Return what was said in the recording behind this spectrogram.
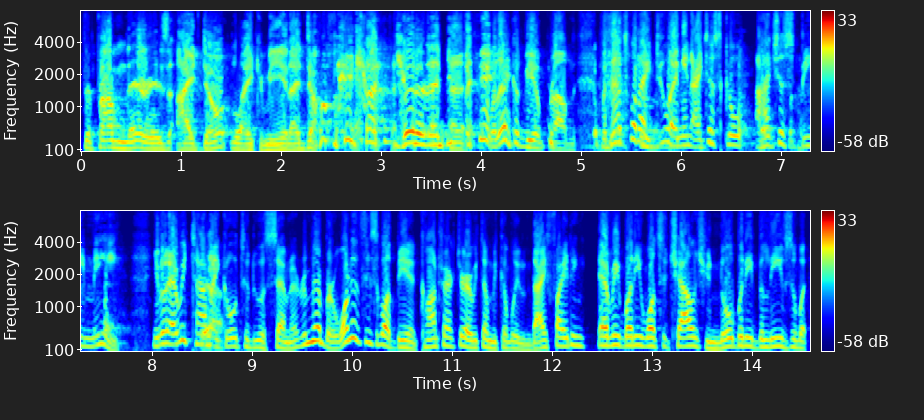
the problem there is I don't like me, and I don't think I'm good at anything. well, that could be a problem, but that's what I do. I mean, I just go, I just be me. You know, every time yeah. I go to do a seminar, remember one of the things about being a contractor. Every time we come with knife fighting, everybody wants to challenge you. Nobody believes in what.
